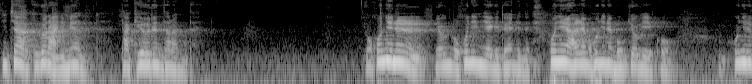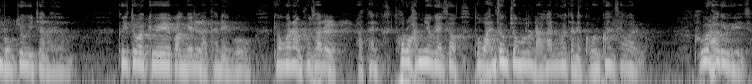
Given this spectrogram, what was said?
진짜 그걸 아니면 다 게으른 사람이다. 혼인을 여기 뭐 혼인 얘기도 했는데 혼인을 하려면 혼인의 목적이 있고 혼인의 목적이 있잖아요. 그리스도와 교회의 관계를 나타내고 경건한 후사를 나타내 서로 합력해서 더 완성점으로 나가는 거잖아요. 거룩한 생활로. 그걸 하기 위해서.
